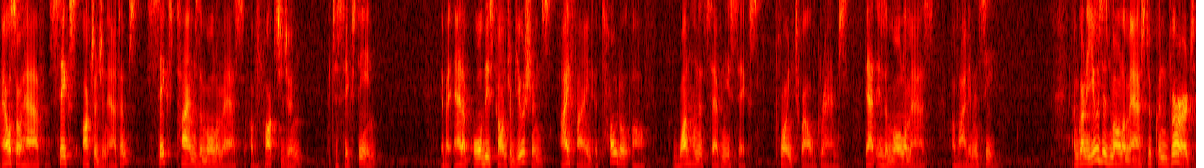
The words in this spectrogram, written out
I also have 6 oxygen atoms, 6 times the molar mass of oxygen, which is 16. If I add up all these contributions, I find a total of 176.12 grams. That is the molar mass of vitamin C. I'm going to use this molar mass to convert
